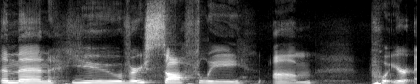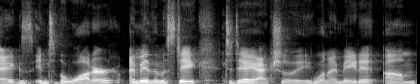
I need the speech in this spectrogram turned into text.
and then you very softly um, put your eggs into the water. I made the mistake today actually when I made it. Um,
